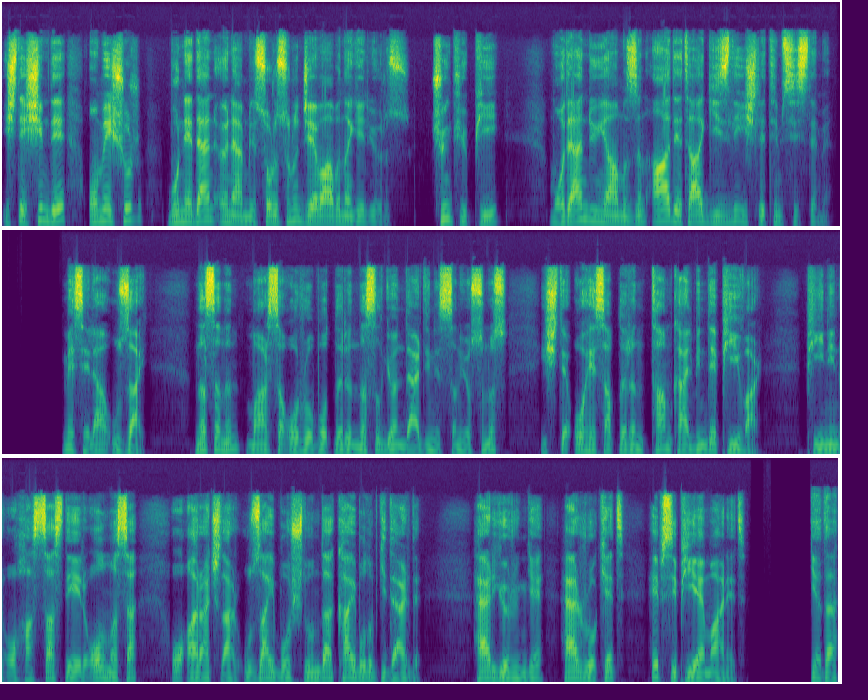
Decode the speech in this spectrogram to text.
İşte şimdi o meşhur bu neden önemli sorusunun cevabına geliyoruz. Çünkü pi, modern dünyamızın adeta gizli işletim sistemi. Mesela uzay. NASA'nın Mars'a o robotları nasıl gönderdiğini sanıyorsunuz? İşte o hesapların tam kalbinde pi var. Pi'nin o hassas değeri olmasa o araçlar uzay boşluğunda kaybolup giderdi. Her yörünge, her roket hepsi pi'ye emanet. Ya da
